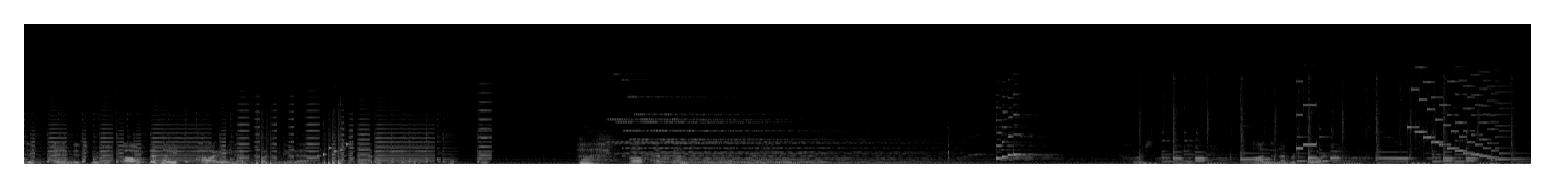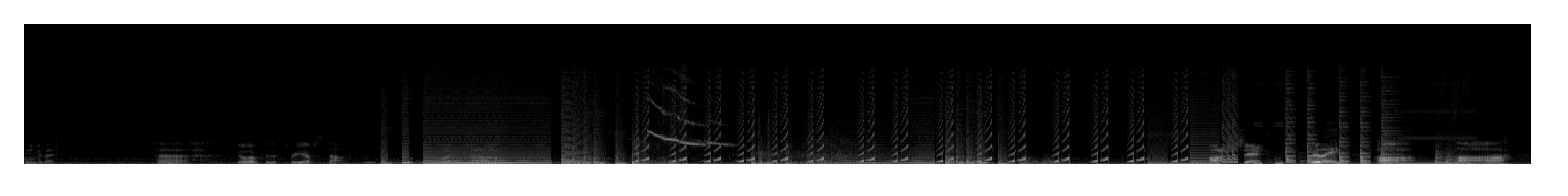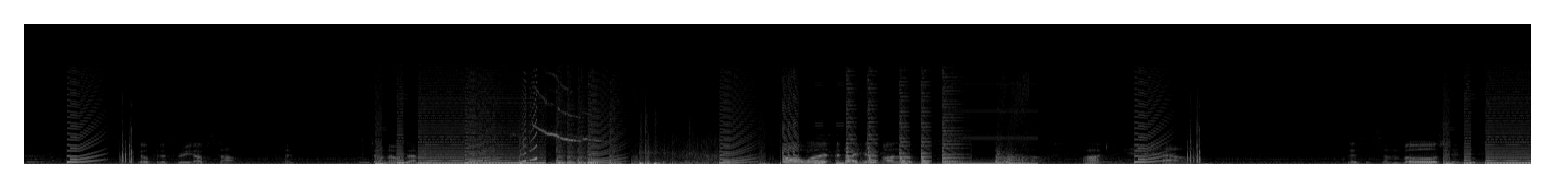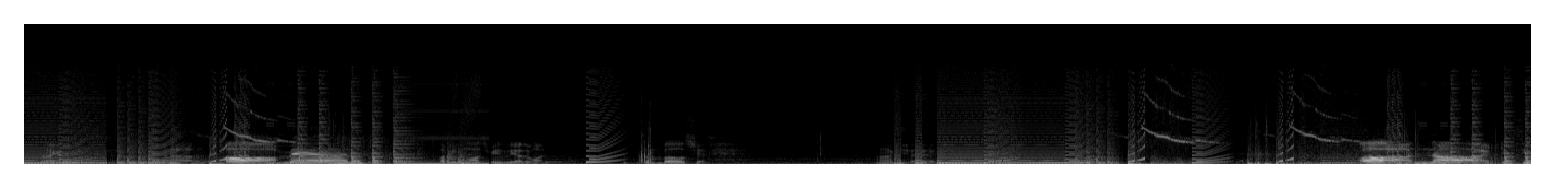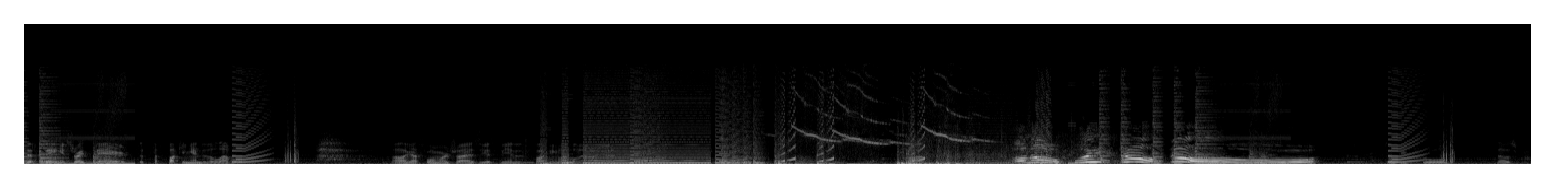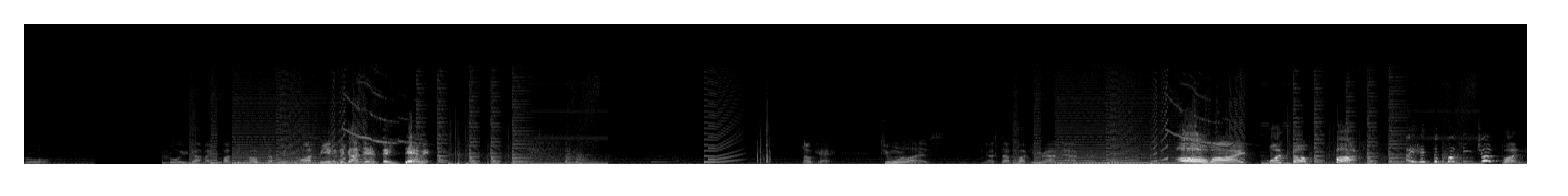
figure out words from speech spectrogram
I just? I didn't just screw it. Oh, that's how you. Oh, I didn't even have to fucking do that. That's stupid. well, that's done. Let's see. Course clear. On to number four. Seeing as I Huh. Go up for the three up stomp. Aw. Aw. Go for the three up stomp. I don't know what that means. Oh, what? I thought I hit it on the. Oh, fucking hell. This is some bullshit. But I got this. Oh, man! Fucking launched me into the other one. That's some bullshit. Oh, no. I can see the thing. It's right there. That's the fucking end of the level. Oh, I got four more tries to get to the end of the fucking level now, I guess. Uh, oh, no! What? No! No! Don't be cruel. That was cruel. Cruel, you got my fucking hopes up and you launched me into the goddamn thing! Damn it! Okay. Two more lives. Gotta stop fucking around now, cause... Oh my! What the fuck? I hit the fucking jump button!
